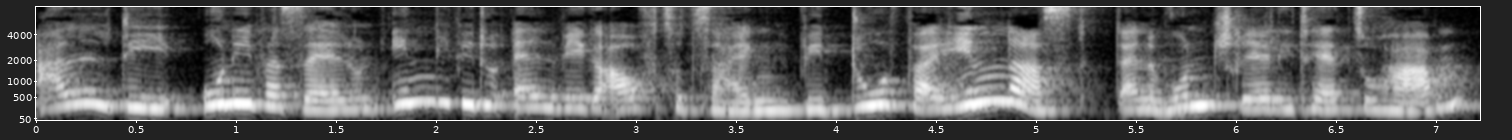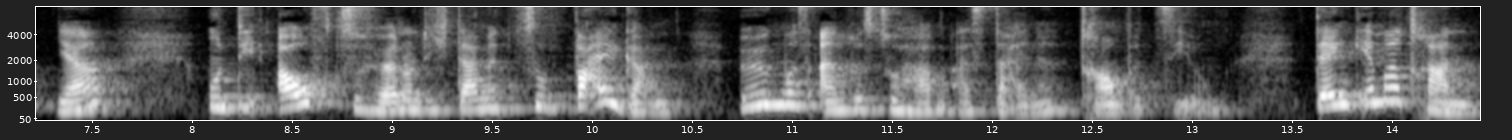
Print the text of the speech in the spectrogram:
all die universellen und individuellen Wege aufzuzeigen, wie du verhinderst, deine Wunschrealität zu haben, ja, und die aufzuhören und dich damit zu weigern, irgendwas anderes zu haben als deine Traumbeziehung. Denk immer dran,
